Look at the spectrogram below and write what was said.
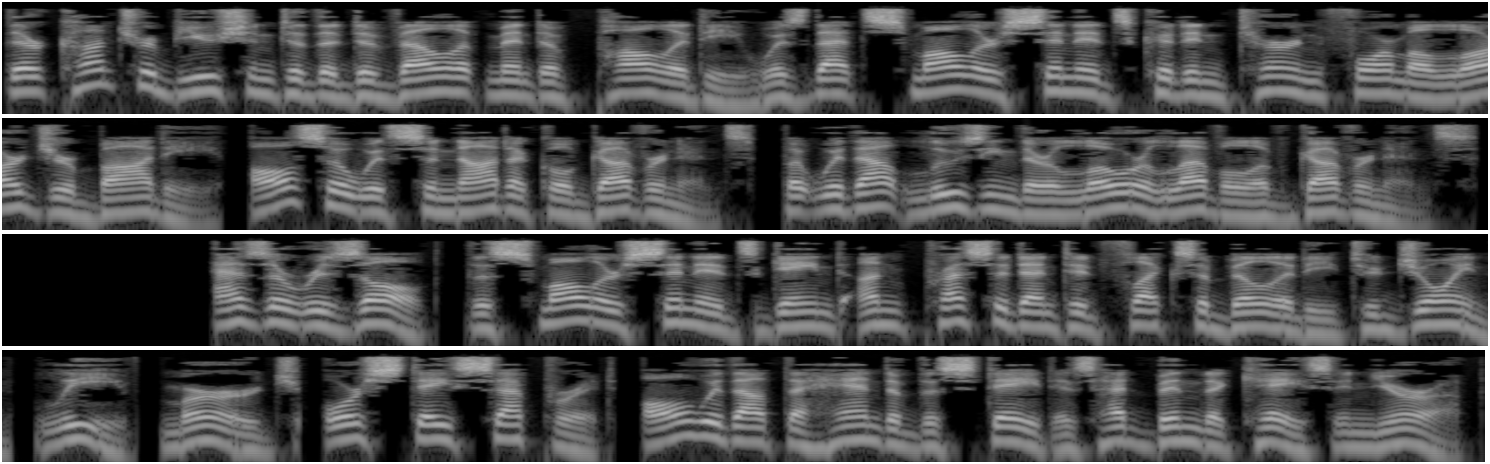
Their contribution to the development of polity was that smaller synods could in turn form a larger body, also with synodical governance, but without losing their lower level of governance. As a result, the smaller synods gained unprecedented flexibility to join, leave, merge, or stay separate, all without the hand of the state as had been the case in Europe.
